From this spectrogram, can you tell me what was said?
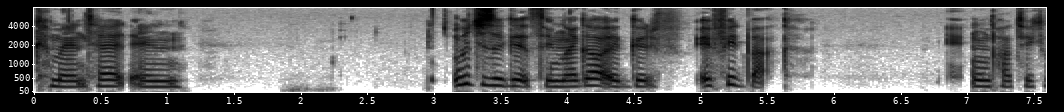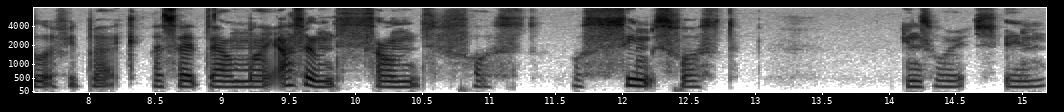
commented, and which is a good thing. I got a good a feedback in particular feedback I said that my accent sounds fast or seems fast in words and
